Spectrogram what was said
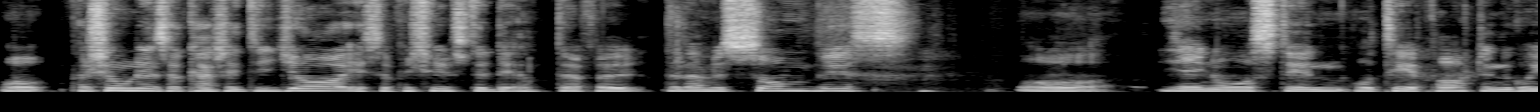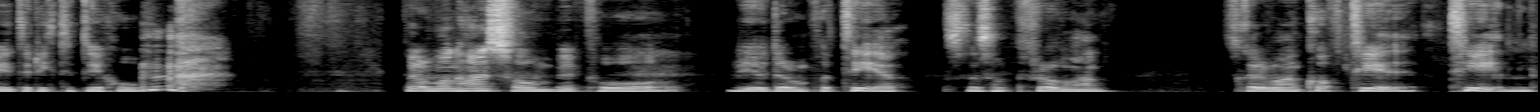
Och personligen så kanske inte jag är så förtjust i det, därför det där med zombies och Jane Austen och tepartyn, det går ju inte riktigt ihop. För om man har en zombie på, bjuder dem på te, så, så frågar man, ska det vara en kopp te till?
